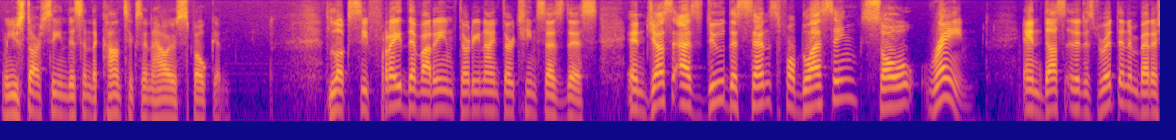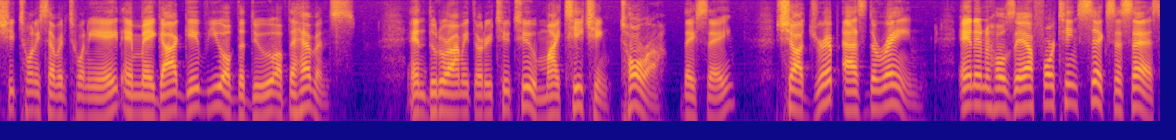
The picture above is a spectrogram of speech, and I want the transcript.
when you start seeing this in the context and how it's spoken. Look, Sifrei Devarim 39:13 says this, and just as dew descends for blessing, so rain. And thus it is written in Bereshit 27:28, and may God give you of the dew of the heavens. And Deuteronomy 32:2, my teaching, Torah, they say, shall drip as the rain. And in Hosea 14:6 it says,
